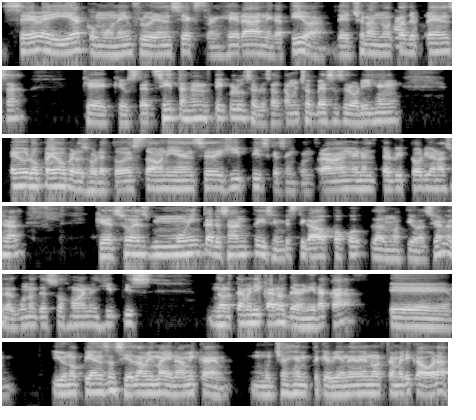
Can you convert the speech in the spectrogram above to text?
se veía como una influencia extranjera negativa. De hecho, en las notas de prensa que, usted cita en el artículo se resalta muchas veces el origen europeo, pero sobre todo estadounidense de hippies que se encontraban en el territorio nacional, que eso es muy interesante y se ha investigado poco las motivaciones de algunos de estos jóvenes hippies norteamericanos de venir acá. Eh, y uno piensa si es la misma dinámica de mucha gente que viene de Norteamérica ahora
